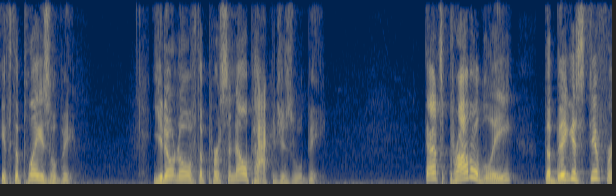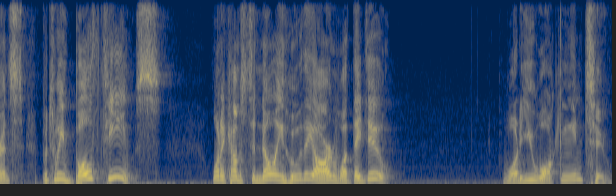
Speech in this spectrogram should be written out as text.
if the plays will be. You don't know if the personnel packages will be. That's probably the biggest difference between both teams when it comes to knowing who they are and what they do. What are you walking into?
